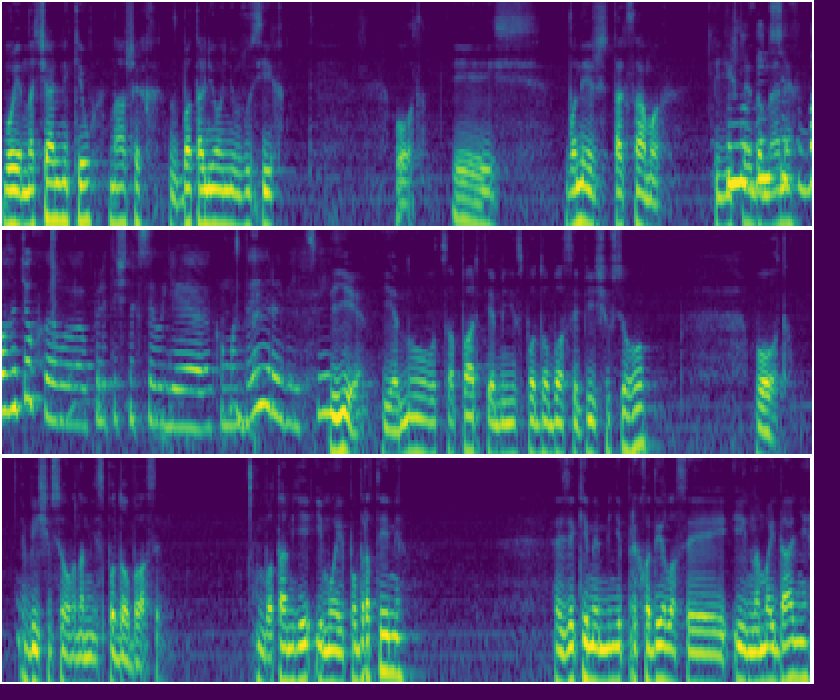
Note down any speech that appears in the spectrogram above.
воєначальників наших з батальйонів з усіх. От. І вони ж так само підійшли ну, до мене. інших багатьох е, політичних сил є командири, бійці. Є, є. Ну, ця партія мені сподобалася більше всього. От. Більше всього вона мені сподобалася. Бо там є і мої побратимі, з якими мені приходилося і на Майдані,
